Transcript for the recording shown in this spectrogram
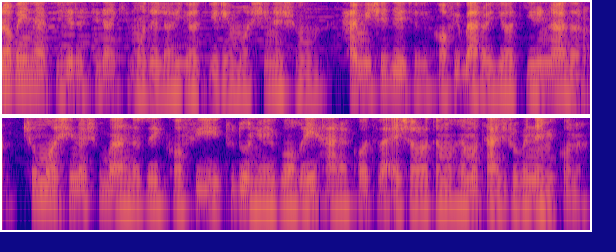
اونا به این نتیجه رسیدن که مدل های یادگیری ماشینشون همیشه دیتای کافی برای یادگیری ندارن. چون ماشیناشون به اندازه کافی تو دنیای واقعی حرکات و اشارات مهم رو تجربه نمی‌کنن.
